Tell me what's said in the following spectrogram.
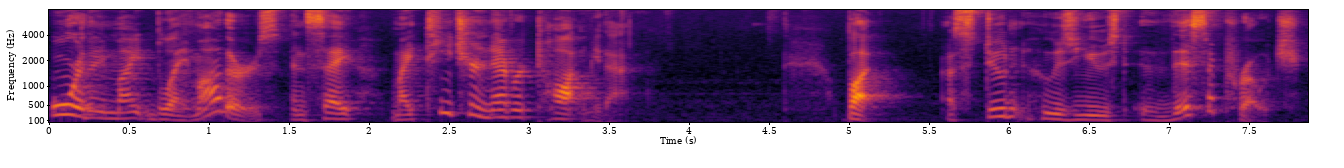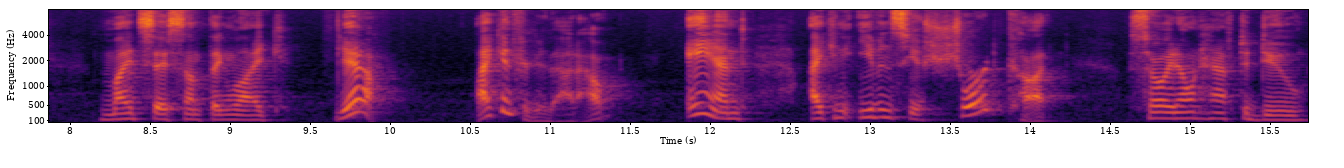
Or they might blame others and say, my teacher never taught me that. But a student who's used this approach might say something like, yeah, I can figure that out. And I can even see a shortcut so I don't have to do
